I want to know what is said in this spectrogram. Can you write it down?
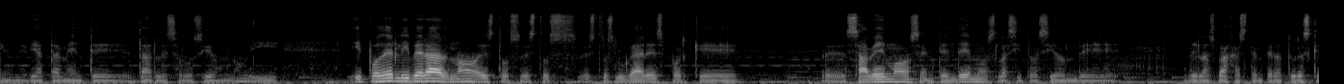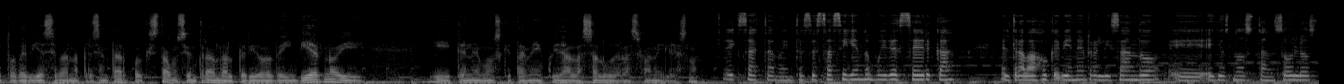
inmediatamente darle solución ¿no? y, y, poder liberar ¿no? estos, estos, estos lugares porque eh, sabemos, entendemos la situación de, de las bajas temperaturas que todavía se van a presentar porque estamos entrando al periodo de invierno y, y tenemos que también cuidar la salud de las familias. ¿no? Exactamente, se está siguiendo muy de cerca el trabajo que vienen realizando, eh, ellos no están solos,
